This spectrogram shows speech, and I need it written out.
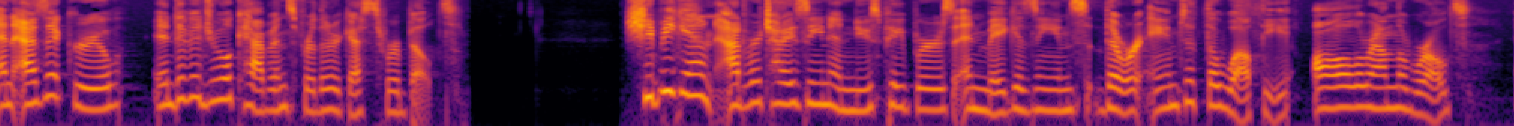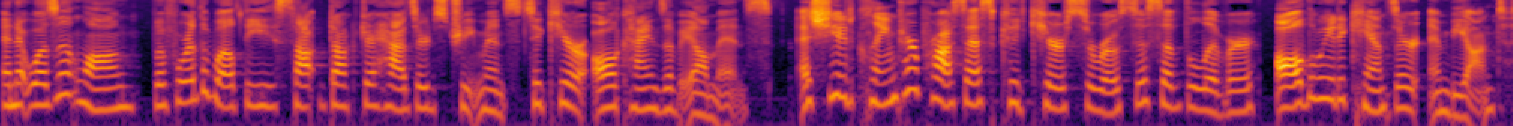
and as it grew, individual cabins for their guests were built. She began advertising in newspapers and magazines that were aimed at the wealthy all around the world, and it wasn't long before the wealthy sought Dr. Hazard's treatments to cure all kinds of ailments, as she had claimed her process could cure cirrhosis of the liver all the way to cancer and beyond.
